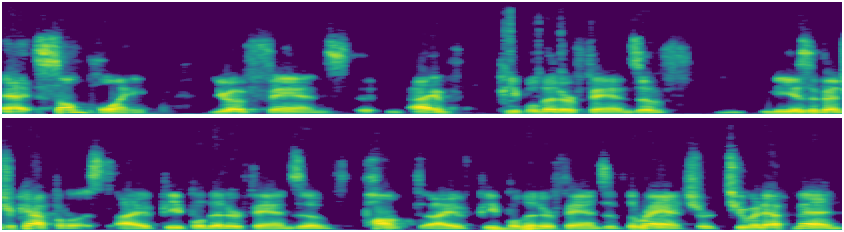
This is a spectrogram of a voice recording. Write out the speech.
at some point you have fans. I have people that are fans of me as a venture capitalist. I have people that are fans of Punk'd. I have people that are fans of The Ranch or Two and F Men,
